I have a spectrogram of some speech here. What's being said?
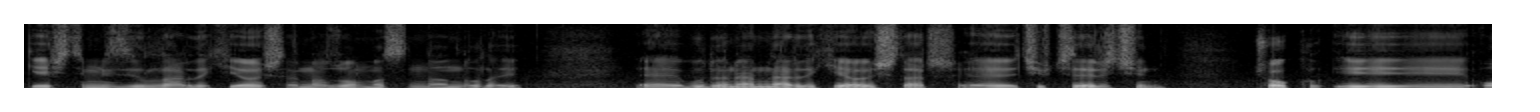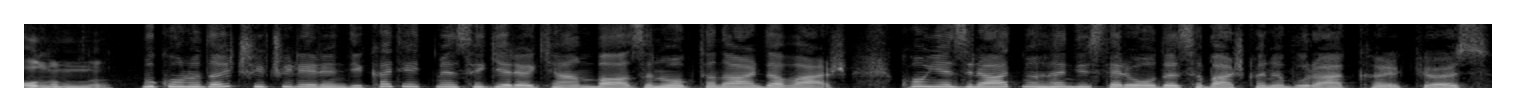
geçtiğimiz yıllardaki yağışların az olmasından dolayı e, bu dönemlerdeki yağışlar e, çiftçiler için çok e, olumlu. Bu konuda çiftçilerin dikkat etmesi gereken bazı noktalar da var. Konya Ziraat Mühendisleri Odası Başkanı Burak Kırköz,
